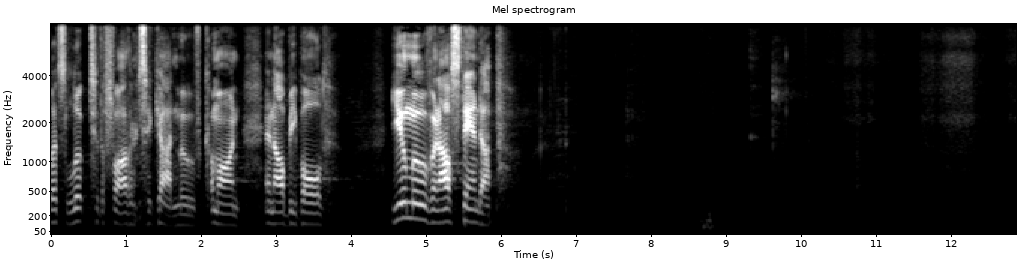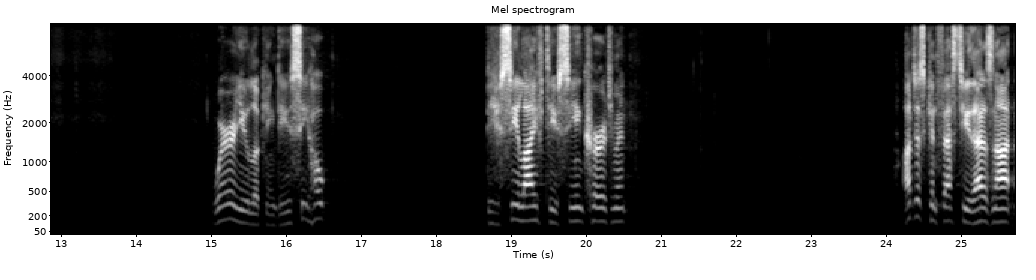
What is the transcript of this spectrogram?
let's look to the Father and say, God, move. Come on, and I'll be bold. You move, and I'll stand up. Where are you looking? Do you see hope? Do you see life? Do you see encouragement? I'll just confess to you that is not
